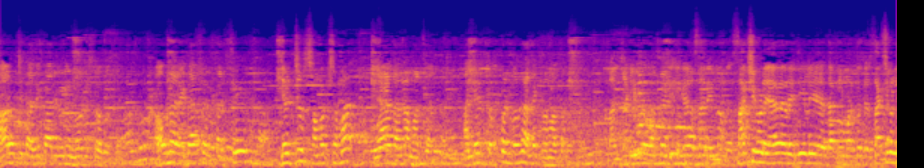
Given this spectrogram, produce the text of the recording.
ಆರೋಪಿತ ಅಧಿಕಾರಿಗಳಿಗೆ ನೋಟಿಸ್ ಹೋಗುತ್ತೆ. ಅವ್ರನ್ನ ರೆಕಾರ್ಡ್ ಕರೆಸಿ ಜಡ್ಜು ಸಮಕ್ಷಮ ನ್ಯಾಯದಾನ ಮಾಡ್ತಾರೆ ಅಲ್ಲೇ ತಪ್ಕೊಂಡು ಬಂದ್ರೆ ಅಲ್ಲೇ ಕ್ರಮ ತಗೋತಾರೆ ಸಾಕ್ಷಿಗಳು ಯಾವ್ಯಾವ ರೀತಿಯಲ್ಲಿ ದಾಖಲು ಮಾಡ್ಕೋತಾರೆ ಸಾಕ್ಷಿಗಳು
